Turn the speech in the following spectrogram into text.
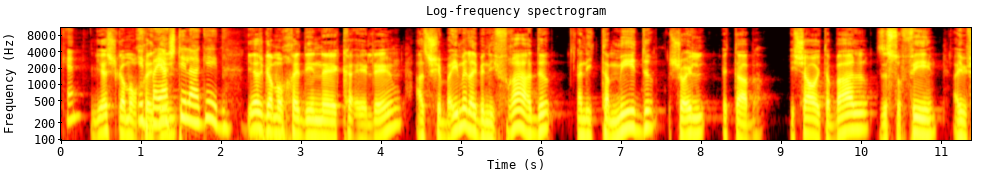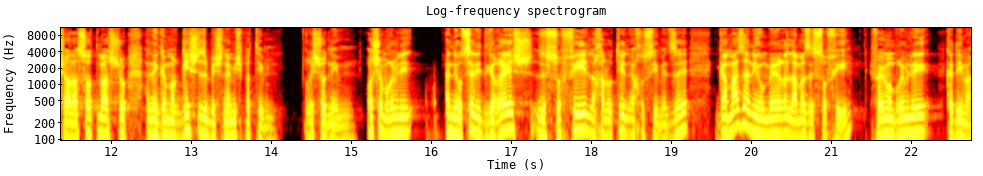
כן. יש גם עורכי דין, התביישתי להגיד. יש גם עורכי דין אה, כאלה, אז כשבאים אליי בנפרד, אני תמיד שואל את האישה או את הבעל, זה סופי, האם אפשר לעשות משהו? אני גם מרגיש שזה בשני משפטים ראשונים. או שאומרים לי, אני רוצה להתגרש, זה סופי לחלוטין, איך עושים את זה? גם אז אני אומר למה זה סופי. לפעמים אומרים לי, קדימה,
